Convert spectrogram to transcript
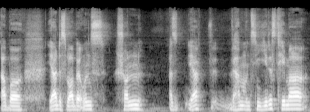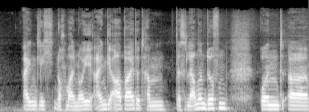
aber ja, das war bei uns schon, also ja, wir haben uns in jedes Thema eigentlich noch mal neu eingearbeitet, haben das lernen dürfen und äh,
